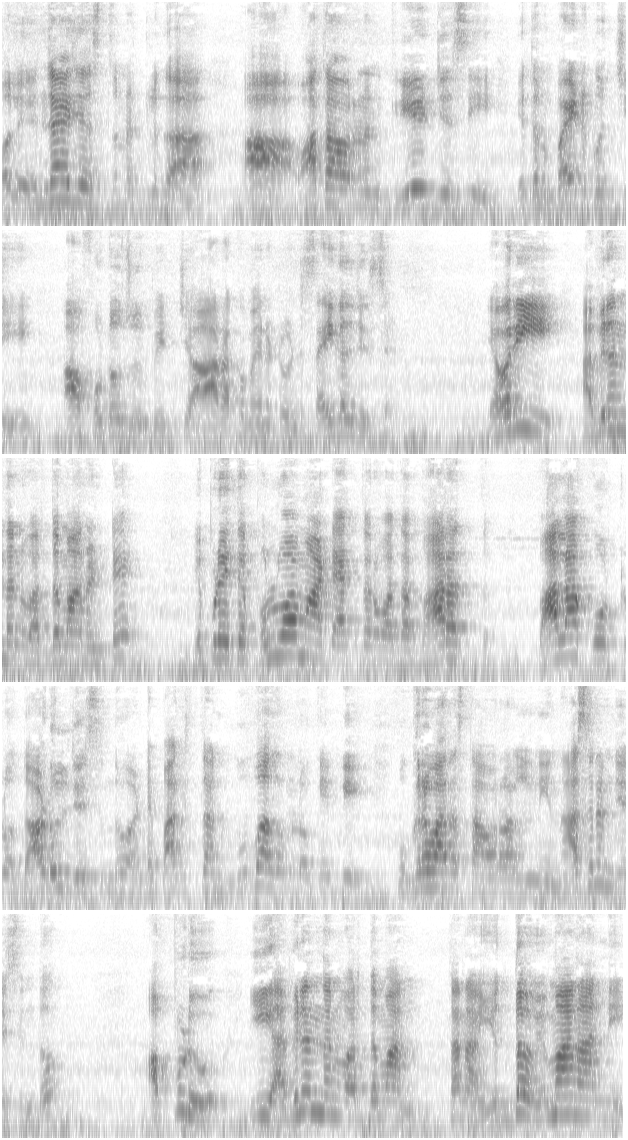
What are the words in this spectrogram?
వాళ్ళు ఎంజాయ్ చేస్తున్నట్లుగా ఆ వాతావరణాన్ని క్రియేట్ చేసి ఇతను బయటకు వచ్చి ఆ ఫోటో చూపించి ఆ రకమైనటువంటి సైగలు చేశాడు. ఎవరి అభినందన్ వర్ధమాన్ అంటే ఎప్పుడైతే పుల్వామా అటాక్ తర్వాత భారత్ బాలాకోట్లో దాడులు చేసిందో అంటే పాకిస్తాన్ భూభాగంలోకి వెళ్ళి ఉగ్రవాద స్థావరాలని నాశనం చేసిందో అప్పుడు ఈ అభినందన్ వర్ధమాన్ తన యుద్ధ విమానాన్ని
